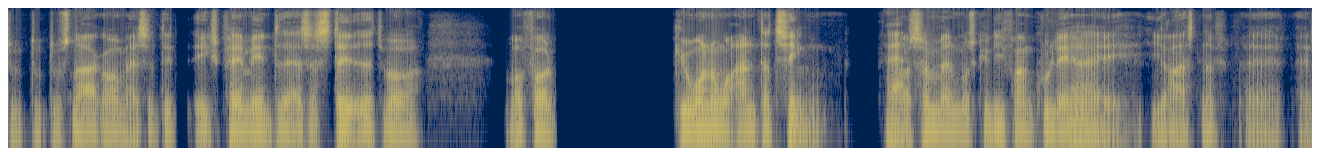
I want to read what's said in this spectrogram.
du, du, du snakker om, altså det eksperimentet, altså stedet, hvor, hvor folk gjorde nogle andre ting, Ja. og som man måske ligefrem kunne lære af i resten af, af, af,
